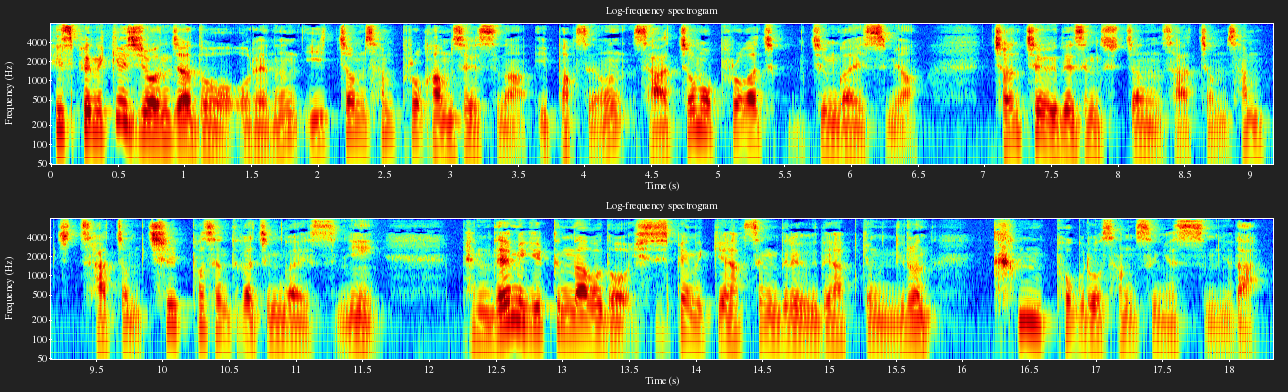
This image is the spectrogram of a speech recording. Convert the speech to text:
히스패닉계 지원자도 올해는 2.3% 감소했으나 입학생은 4.5%가 증가했으며 전체 의대생 숫자는 4.7%가 증가했으니 팬데믹이 끝나고도 히스패닉계 학생들의 의대 합격률은 큰 폭으로 상승했습니다.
